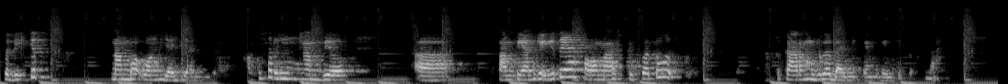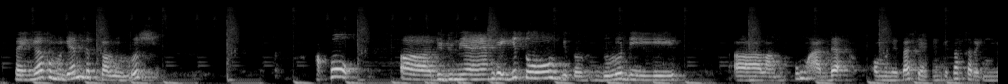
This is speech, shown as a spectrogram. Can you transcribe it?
sedikit nambah uang jajan. Aku sering ngambil uh, sampian kayak gitu ya. Kalau mahasiswa tuh sekarang juga banyak yang kayak gitu. Nah sehingga kemudian ketika lulus aku uh, di dunia yang kayak gitu gitu. Dulu di uh, Lampung ada komunitas yang kita sering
